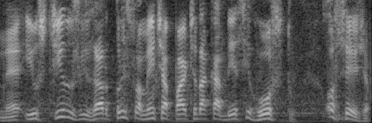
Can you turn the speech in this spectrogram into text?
Né? E os tiros visaram principalmente a parte da cabeça e rosto. Sim. Ou seja,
